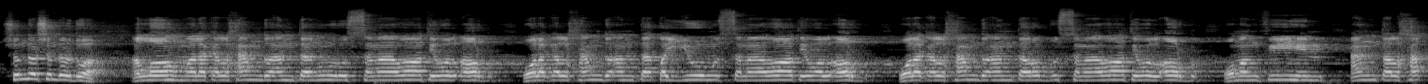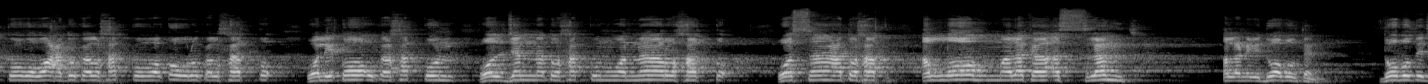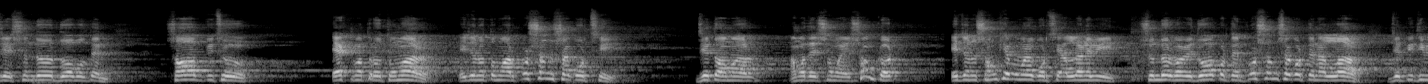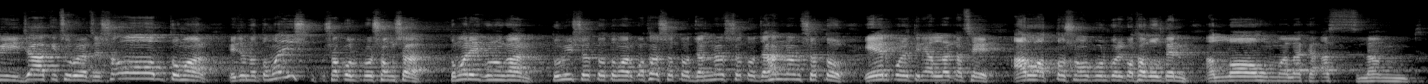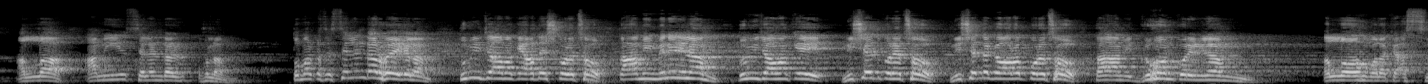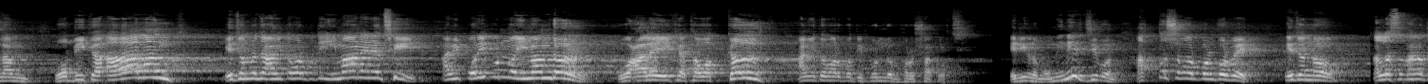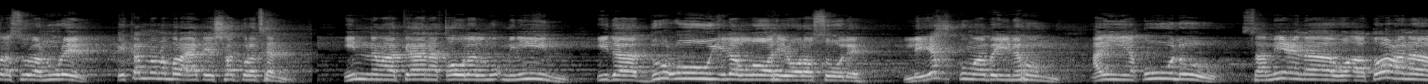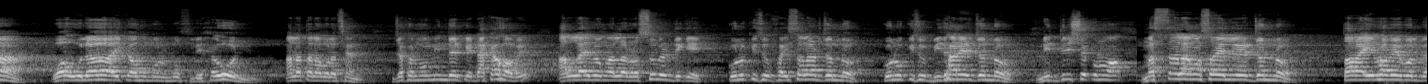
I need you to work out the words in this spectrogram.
সুন্দর সুন্দর দোয়া اللهم لك الحمد أنت نور السماوات والأرض ولك الحمد أنت قيوم السماوات والأرض ولك الحمد أنت رب السماوات والأرض ومن فيهن أنت الحق ووعدك الحق وقولك الحق ولقاؤك حق والجنة حق والنار حق والساعة حق اللهم لك أسلمت আল্লাহ নবী দোয়া বলতেন। দোয়া বলতে যে সুন্দর দোয়া বলতেন সব কিছু একমাত্র তোমার এই তোমার প্রশংসা করছি। যেহেতু আমার, আমাদের সময় সংকট এই জন্য সংক্ষেপ আমরা করছি। আল্লাহ নবী সুন্দরভাবে দোয়া করতেন, প্রশংসা করতেন আল্লাহর যে পৃথিবী যা কিছু রয়েছে সব তোমার। এই জন্য তোমারই সকল প্রশংসা, তোমারই গুণগান, তুমি সত্য, তোমার কথা সত্য, জান্নাত সত্য, জাহান্নাম সত্য। এরপরে তিনি আল্লাহর কাছে আরও আত্মসমর্পণ করে কথা বলতেন আল্লাহ আসলাম আল্লাহ, আমি সিলিন্ডার হলাম। তোমার কাছে সিলিন্ডার হয়ে গেলাম। তুমি যা আমাকে আদেশ করেছ, তা আমি মেনে নিলাম। তুমি যা আমাকে নিষেধ করেছ, নিষেধাজ্ঞা আরোপ করেছ, তা আমি গ্রহণ করে নিলাম। আল্লাহ আসলাম ও বিকা আমন্ত। এজন্য যে আমি তোমার প্রতি ইমান এনেছি, আমি পরিপূর্ণ ইমানদার ও আলাইকা তাওয়াক্কালত, আমি তোমার প্রতি পূর্ণ ভরসা করছি। এটি হলো মুমিনের জীবন, আত্মসমর্পণ করবে। এজন্য আল্লাহ সুবহানাহু ওয়া তাআলা সূরা নূরের 51 নম্বর আয়াতে ইরশাদ করেছেন إنما كان قول المؤمنين إذا دعوا إلى الله ورسوله ليحكم بينهم أن يقولوا سمعنا وأطعنا وأولئك هم المفلحون আল্লাহ তালা বলেছেন যখন মুমিনদেরকে ডাকা হবে আল্লাহ এবং আল্লাহ রসুলের দিকে কোনো কিছু ফয়সালার জন্য কোনো কিছু বিধানের জন্য নির্দিষ্ট কোনো মাসালা মাসাইলের জন্য তারা এইভাবে বলবে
